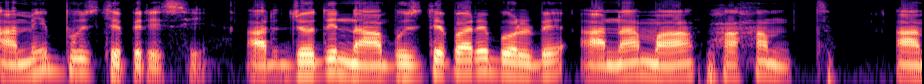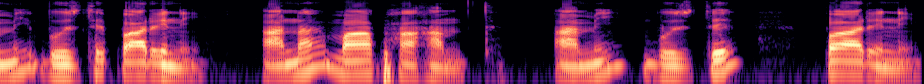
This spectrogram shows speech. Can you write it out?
আমি বুঝতে পেরেছি। আর যদি না বুঝতে পারে, বলবে, আনা মা ফাহামত, আমি বুঝতে পারিনি। আনা মা ফাহামত, আমি বুঝতে পারিনি।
